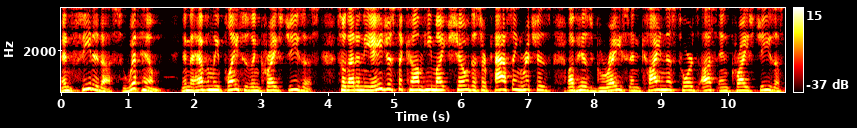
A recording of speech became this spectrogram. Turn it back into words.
and seated us with him in the heavenly places in Christ Jesus, so that in the ages to come he might show the surpassing riches of his grace and kindness towards us in Christ Jesus.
